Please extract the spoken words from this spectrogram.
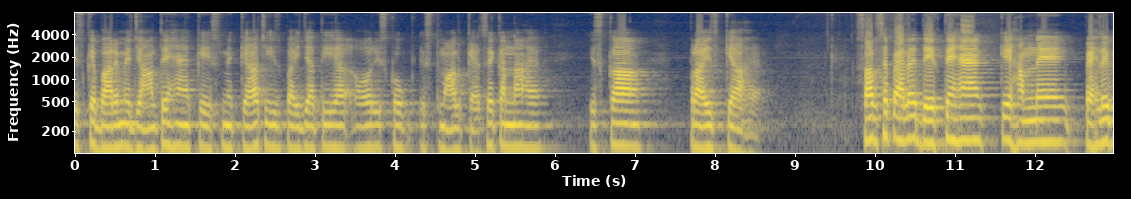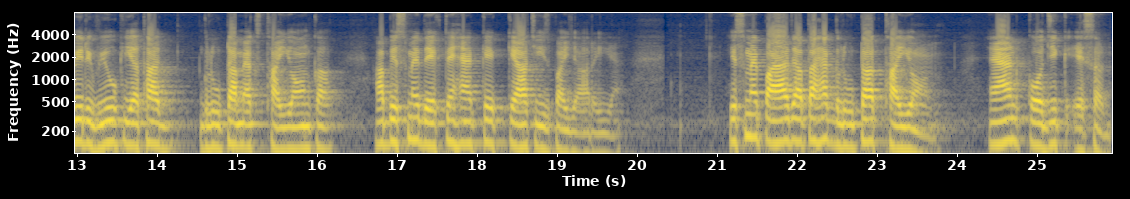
इसके बारे में जानते हैं कि इसमें क्या चीज़ पाई जाती है और इसको इस्तेमाल कैसे करना है। इसका प्राइस क्या है? सबसे पहले देखते हैं कि हमने पहले भी रिव्यू किया था ग्लूटामैक्स थाइयोन का। अब इसमें देखते हैं कि क्या चीज़ पाई जा रही है। इसमें पाया जाता है ग्लूटाथाइयोन एंड कोजिक एसिड,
